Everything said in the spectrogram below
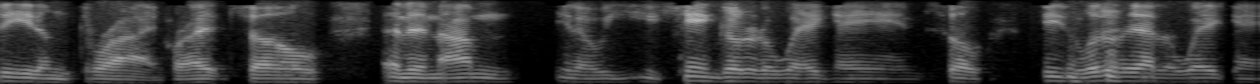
see them thrive, right? So, and then I'm, you know, you can't go to the away game. So he's literally at an away game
